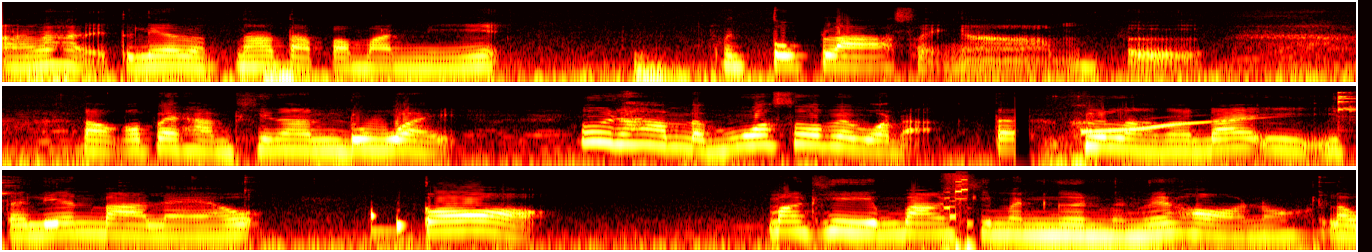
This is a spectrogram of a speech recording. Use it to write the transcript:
ร้านอาหารอิตาเลียนแบบหน้าตาประมาณนี้เป็นตู้ปลาสวยงาม เออ เราก็ไปทำที่นั่นด้วยเออทำแบบมั่วซั่วไปหมดอะแต่คือหลังจากได้อิตาเลียนบาร์แล้ว ก็บางทีบางทีมันเงินมันไม่พอเนาะเรา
